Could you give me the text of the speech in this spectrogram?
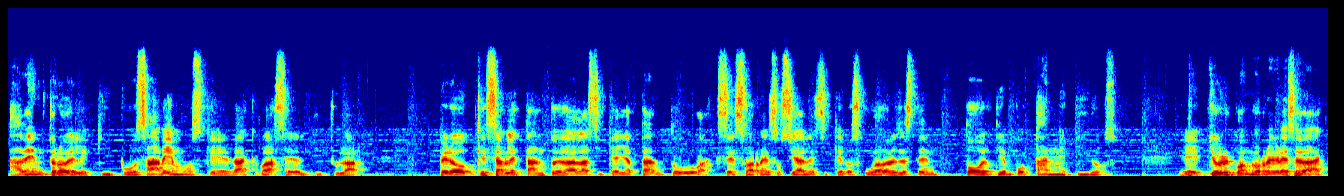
adentro del equipo sabemos que Dak va a ser el titular. Pero que se hable tanto de Dallas y que haya tanto acceso a redes sociales y que los jugadores estén todo el tiempo tan metidos. Eh, yo creo que cuando regrese Dak,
